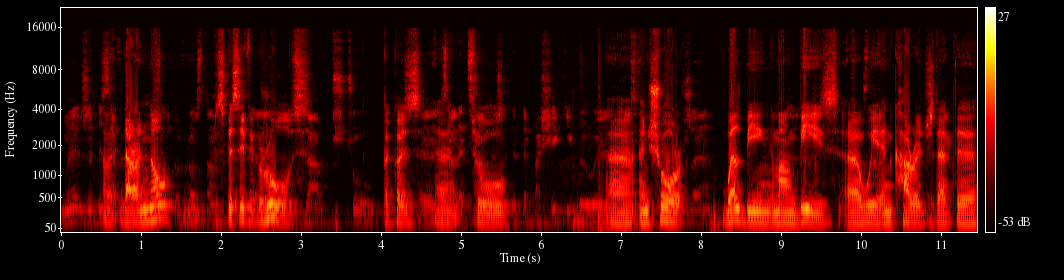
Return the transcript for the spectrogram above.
jednej strony My, żeby Uh, there are no specific rules because uh, to żeby te pasieki były uh, ensure well-being among bees, uh, we encourage that the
